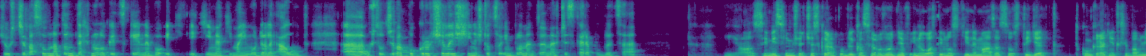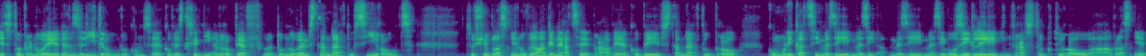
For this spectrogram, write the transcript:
že už třeba jsou na tom technologicky nebo i, i tím, jaký mají modely aut, už jsou třeba pokročilejší než to, co implementujeme v České republice? Já si myslím, že Česká republika se rozhodně v inovativnosti nemá za co stydět. Konkrétně třeba město Brno je jeden z lídrů, dokonce jako ve střední Evropě v tom novém standardu Sea Roads což je vlastně nová generace právě jakoby standardů pro komunikaci mezi, mezi, mezi, mezi vozidly, infrastrukturou a vlastně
